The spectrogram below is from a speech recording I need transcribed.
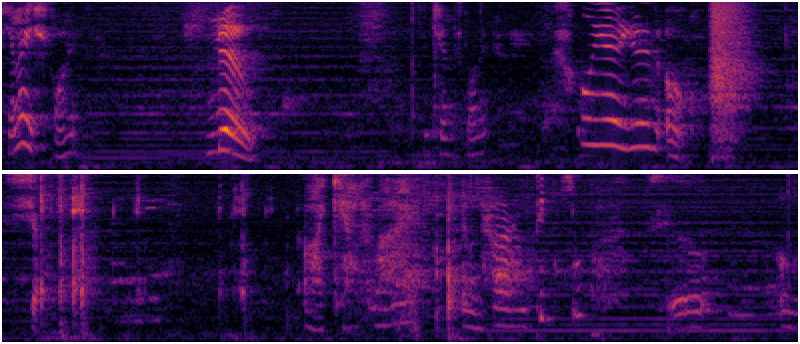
can I spawn it? No. You can't spawn it. Oh yeah, yeah. Oh. So. I can't fly. I'm high pixel. So. Um.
